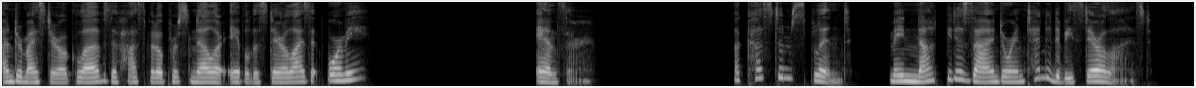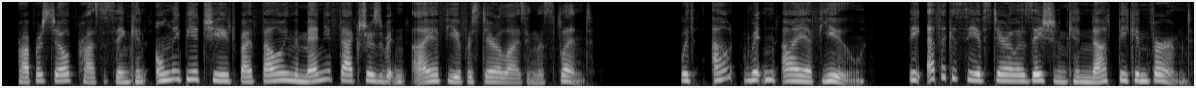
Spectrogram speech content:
under my sterile gloves if hospital personnel are able to sterilize it for me? Answer A custom splint may not be designed or intended to be sterilized. Proper sterile processing can only be achieved by following the manufacturer's written IFU for sterilizing the splint. Without written IFU, the efficacy of sterilization cannot be confirmed,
